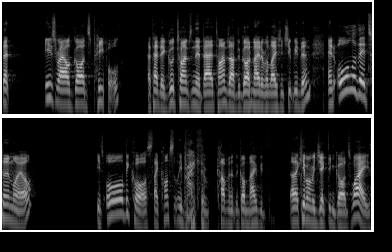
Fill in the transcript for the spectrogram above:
that Israel, God's people, have had their good times and their bad times after God made a relationship with them. And all of their turmoil is all because they constantly break the covenant that God made with them. They keep on rejecting God's ways.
